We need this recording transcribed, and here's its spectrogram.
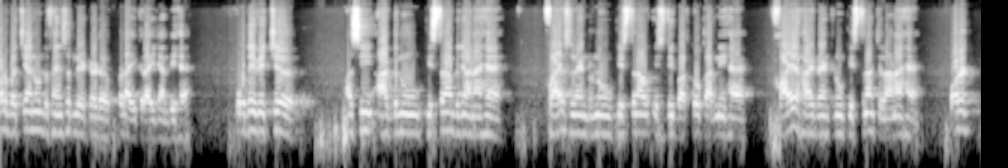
ਔਰ ਬੱਚਿਆਂ ਨੂੰ ਡਿਫੈਂਸ ਰਿਲੇਟਡ ਪੜ੍ਹਾਈ ਕਰਾਈ ਜਾਂਦੀ ਹੈ। ਉਹਦੇ ਵਿੱਚ ਅਸੀਂ ਅੱਗ ਨੂੰ ਕਿਸ ਤਰ੍ਹਾਂ ਬੁਝਾਉਣਾ ਹੈ ਫਾਇਰ ਸਿਲੰਡਰ ਨੂੰ ਕਿਸ ਤਰ੍ਹਾਂ ਇਸ ਦੀ ਵਰਤੋਂ ਕਰਨੀ ਹੈ ਫਾਇਰ ਹਾਈਡਰੈਂਟ ਨੂੰ ਕਿਸ ਤਰ੍ਹਾਂ ਚਲਾਉਣਾ ਹੈ, ਔਰ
